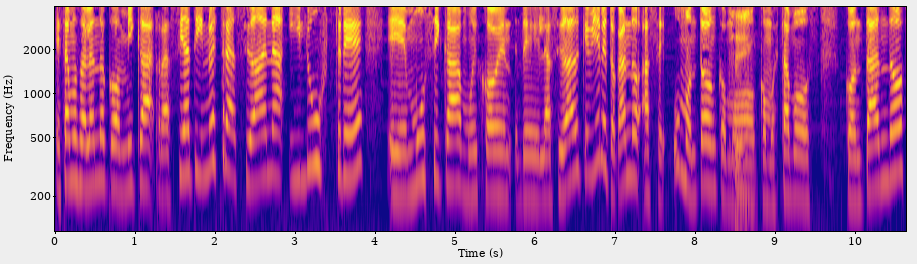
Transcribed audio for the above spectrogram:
Estamos hablando con Mica Raciati, nuestra ciudadana ilustre, eh, música muy joven de la ciudad, que viene tocando hace un montón, como, Sí. como estamos contando.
